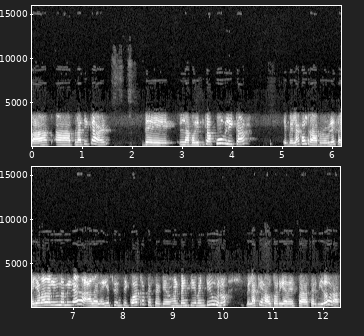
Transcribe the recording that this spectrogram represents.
va a platicar de la política pública eh, ¿verdad? contra la pobreza. Ella va a darle una mirada a la ley 84 que se quedó en el 2021, ¿verdad? que es autoría de esta servidora.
